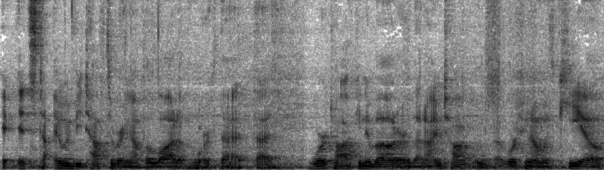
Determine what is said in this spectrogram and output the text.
it, it's t- it would be tough to bring up a lot of work that that we're talking about or that I'm talking working on with KYO.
